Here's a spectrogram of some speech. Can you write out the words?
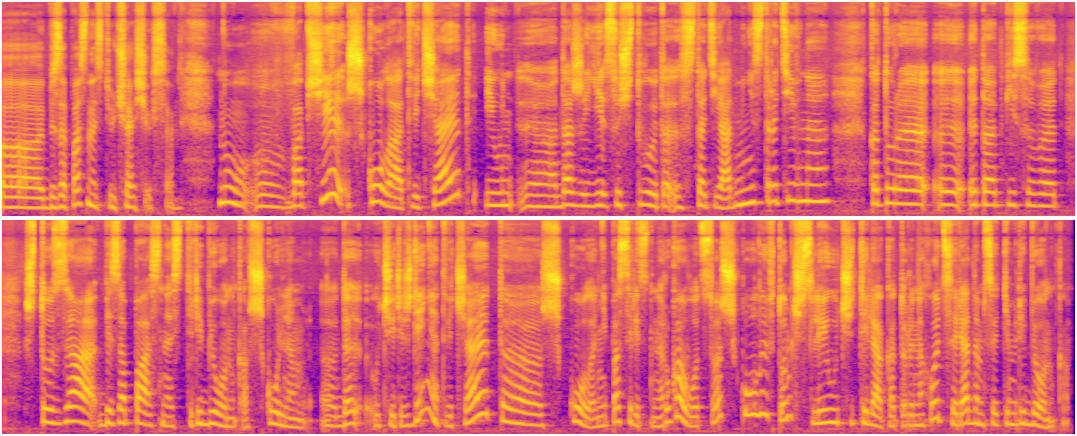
э, безопасность учащихся? Ну, э, вообще школа отвечает, и э, даже существует статья административная, которая это описывает, что за безопасность ребенка в школьном учреждении отвечает школа, непосредственно руководство школы, в том числе и учителя, которые находятся рядом с этим ребенком.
